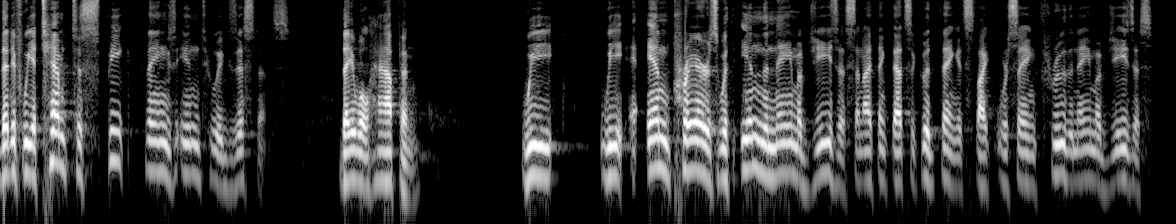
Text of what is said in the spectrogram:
that if we attempt to speak things into existence, they will happen. We, we end prayers within the name of Jesus, and I think that's a good thing. It's like we're saying through the name of Jesus.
